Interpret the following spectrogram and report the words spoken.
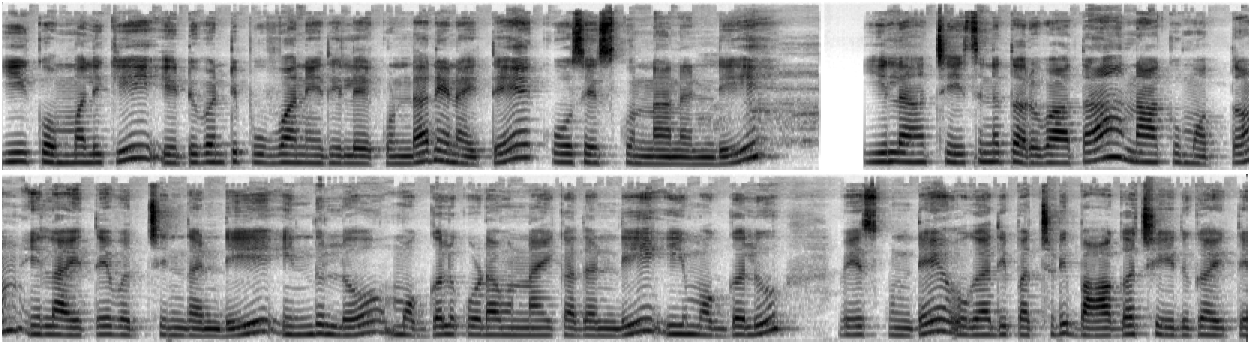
ఈ కొమ్మలికి ఎటువంటి పువ్వు అనేది లేకుండా నేనైతే కోసేసుకున్నానండి. ఇలా చేసిన తరువాత నాకు మొత్తం ఇలా అయితే వచ్చిందండి. ఇందులో మొగ్గలు కూడా ఉన్నాయి కదండి. ఈ మొగ్గలు వేసుకుంటే ఉగాది పచ్చడి బాగా చేదుగా అయితే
